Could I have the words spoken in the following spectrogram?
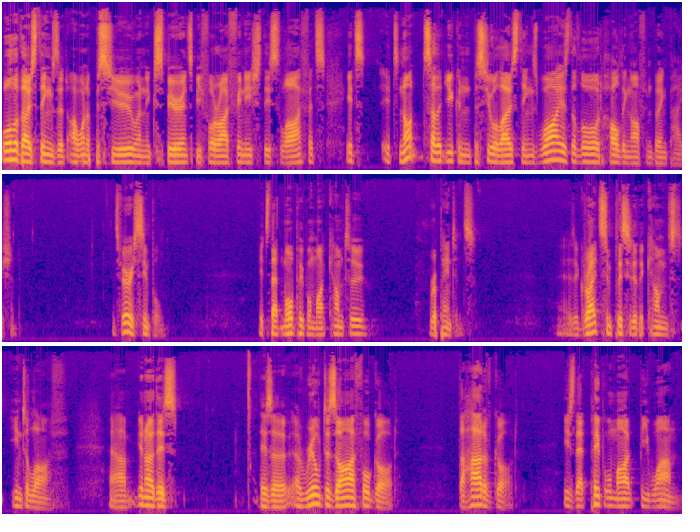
all of those things that I want to pursue and experience before I finish this life. It's, it's, it's not so that you can pursue all those things. Why is the Lord holding off and being patient? It's very simple. It's that more people might come to repentance. There's a great simplicity that comes into life. Um, you know, there's, there's a, a real desire for God. The heart of God is that people might be won,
